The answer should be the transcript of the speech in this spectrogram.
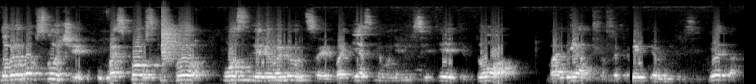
Но в любом случае, Войсковский был после революции в Одесском университете до момента закрытия университета,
